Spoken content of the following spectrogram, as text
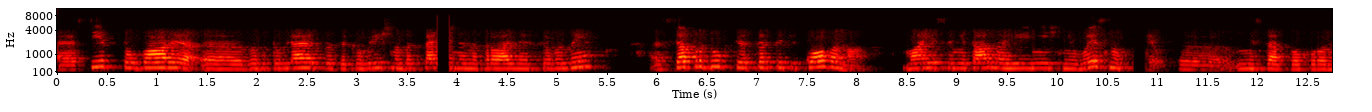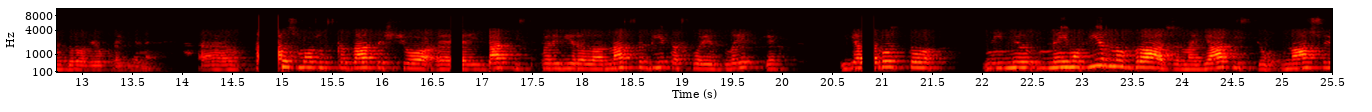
Е, Всі товари е, виготовляються з екологічно безпечної натуральної сировини. Е, Вся продукція сертифікована, має санітарно-гігієнічні висновки е, Міністерства охорони здоров'я України. Е, Також можу сказати, що е, якість перевірила на собі та своїх близьких. Я просто неймовірно вражена якістю нашої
